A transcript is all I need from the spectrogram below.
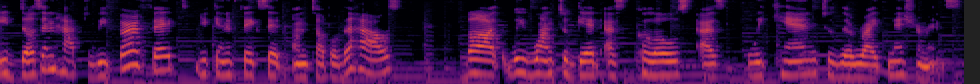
It doesn't have to be perfect, you can fix it on top of the house, but we want to get as close as we can to the right measurements.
